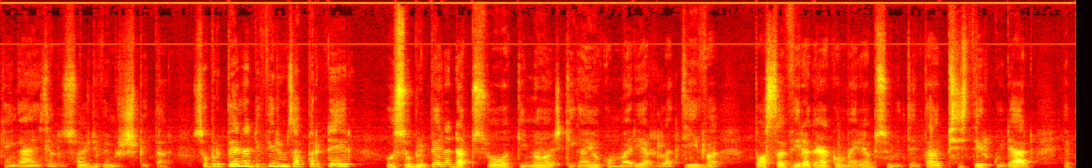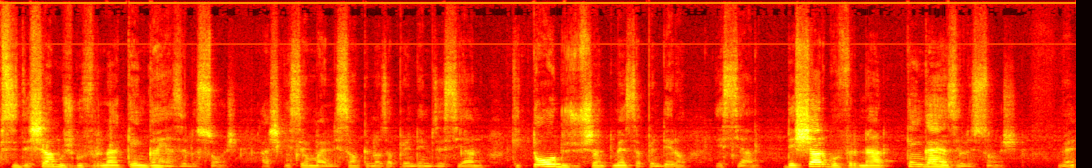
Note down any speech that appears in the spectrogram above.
Quem ganha as eleições devemos respeitar. Sobre pena de virmos a perder ou sobre pena da pessoa que nós que ganhou com maioria relativa possa vir a ganhar com maioria absoluta. Então é preciso ter cuidado, é preciso deixarmos governar quem ganha as eleições. Acho que isso é uma lição que nós aprendemos esse ano, que todos os santomenses aprenderam esse ano. Deixar governar quem ganha as eleições. Né?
